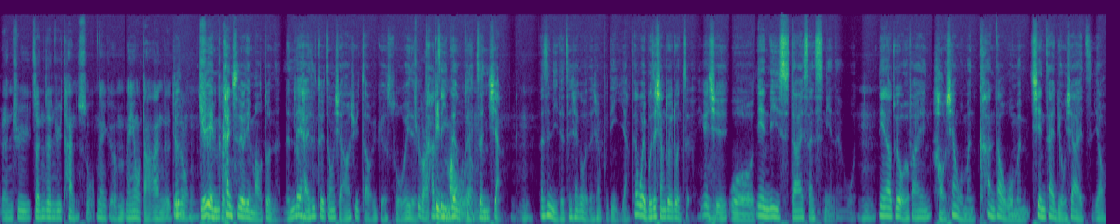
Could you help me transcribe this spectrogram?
人去真正去探索那个没有答案的这种，有点看似有点矛盾了。人类还是最终想要去找一个所谓的他自己认为的真相。嗯，但是你的真相跟我的真相不一定一样，但我也不是相对论者，因为其实我念历史大概三十年了，我嗯念到最后，我会发现好像我们看到我们现在留下来的资料，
